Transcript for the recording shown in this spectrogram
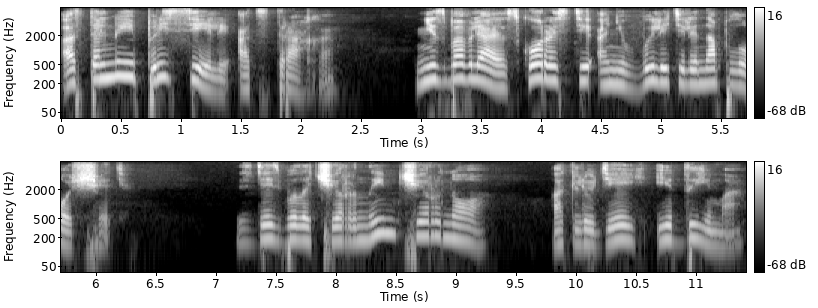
Остальные присели от страха. Не сбавляя скорости, они вылетели на площадь. Здесь было черным-черно от людей и дыма.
